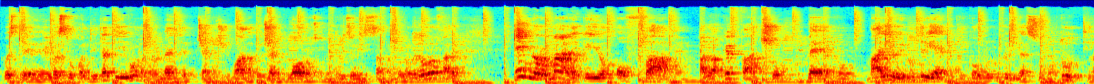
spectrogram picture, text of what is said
queste, questo quantitativo, naturalmente 150, 200 loro sono nutrizionisti, sanno quello che devono fare, è normale che io ho fame, allora che faccio? Bevo, ma io i nutrienti comunque li assumo tutti.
